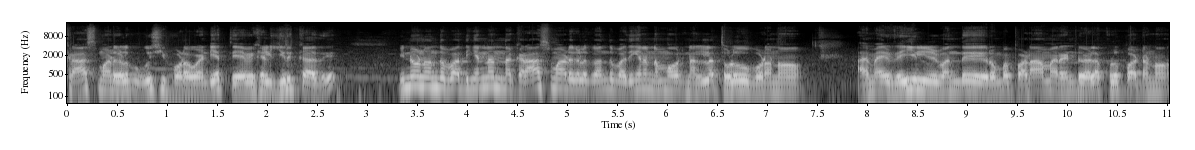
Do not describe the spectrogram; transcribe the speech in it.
கிராஸ் மாடுகளுக்கு ஊசி போட வேண்டிய தேவைகள் இருக்காது. இன்னொன்று வந்து பார்த்திங்கன்னா இந்த கிராஸ் மாடுகளுக்கு வந்து பார்த்திங்கன்னா நம்ம ஒரு நல்ல தொழுவு போடணும். அது மாதிரி வெயில் வந்து ரொம்ப படாமல் ரெண்டு வேளை குளிப்பாட்டணும்.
